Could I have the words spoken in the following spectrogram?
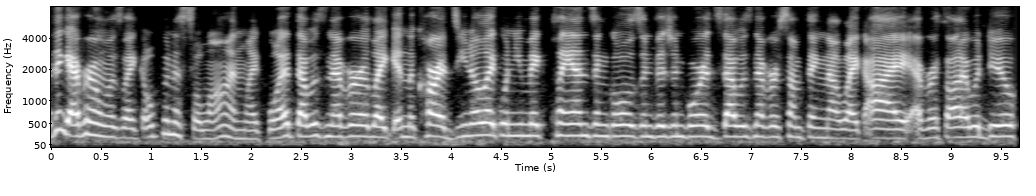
I think everyone was like, open a salon. Like, what? That was never like in the cards. You know, like when you make plans and goals and vision boards, that was never something that like I ever thought I would do.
